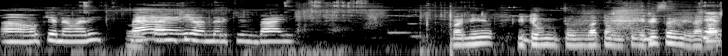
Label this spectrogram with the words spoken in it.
ఆ, ఓకేనా మరి? థ్యాంక్ యూ అందరికి. బాయ్ మరి నీ ఇటు ఎటు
